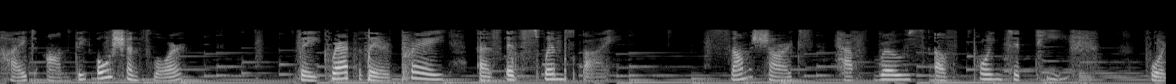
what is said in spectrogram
hide on the ocean floor. They grab their prey as it swims by. Some sharks have rows of pointed teeth for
